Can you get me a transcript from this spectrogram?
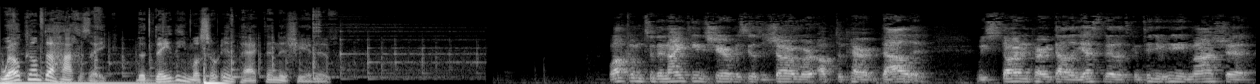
Welcome to Hachzik, the Daily Musar Impact Initiative. Welcome to the 19th share of Mesilas Yesharim. We're up to Parak Dalid. We started Parak Dalid yesterday. Let's continue. Hini Masha,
